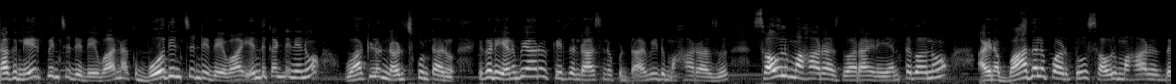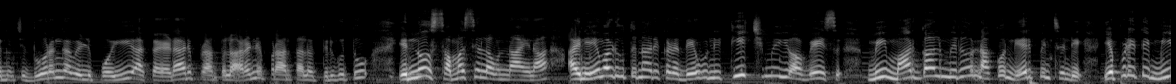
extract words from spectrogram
నాకు నేర్పించండి దేవా నాకు బోధించండి దేవా ఎందుకంటే నేను వాటిలో నడుచుకుంటాను. ఇక్కడ ఎనభై ఆరో కీర్తన రాసినప్పుడు దావీదు మహారాజు సౌలు మహారాజ్ ద్వారా ఆయన ఎంతగానో ఆయన బాధలు పడుతూ సౌలు మహారాజు దగ్గర నుంచి దూరంగా వెళ్ళిపోయి ఆ ఎడారి ప్రాంతంలో అరణ్య ప్రాంతాల్లో తిరుగుతూ ఎన్నో సమస్యలు ఉన్న ఆయన. ఆయన ఏమడుగుతున్నారు ఇక్కడ? దేవుడిని టీచ్ మీ యువర్ వేస్ మీ మార్గాలు మీరు నాకు నేర్పించండి. ఎప్పుడైతే మీ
